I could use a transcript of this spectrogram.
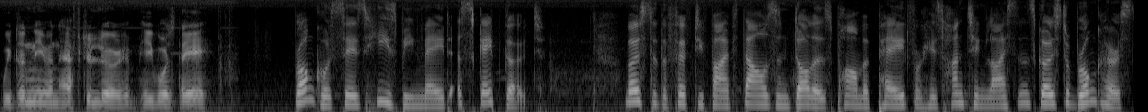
We didn't even have to lure him, he was there. Bronkhorst says he's been made a scapegoat. Most of the $55,000 Palmer paid for his hunting license goes to Bronkhorst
